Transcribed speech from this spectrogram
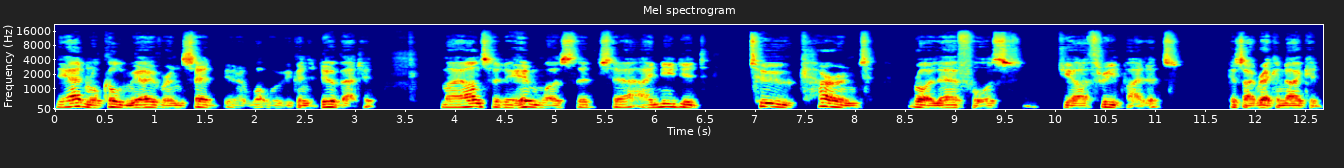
The admiral called me over and said, you know, what were we going to do about it? My answer to him was that uh, I needed two current Royal Air Force GR3 pilots because I reckoned I could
